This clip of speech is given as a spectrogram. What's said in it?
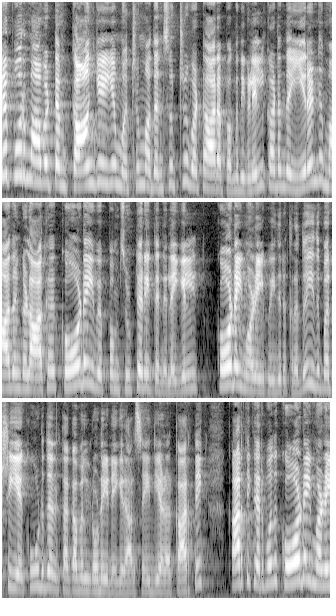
திருப்பூர் மாவட்டம் காங்கேயம் மற்றும் அதன் சுற்று வட்டார பகுதிகளில் கடந்த இரண்டு மாதங்களாக கோடை வெப்பம் சுட்டெரித்த நிலையில் கோடை மழை பெய்திருக்கிறது. இது பற்றிய கூடுதல் தகவல்களோடு இணைகிறார் செய்தியாளர் கார்த்திக். கார்த்திக் தற்போது கோடை மழை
